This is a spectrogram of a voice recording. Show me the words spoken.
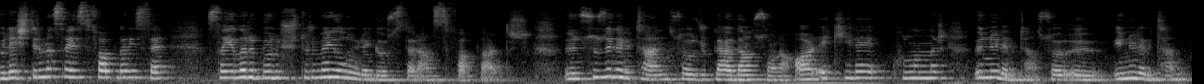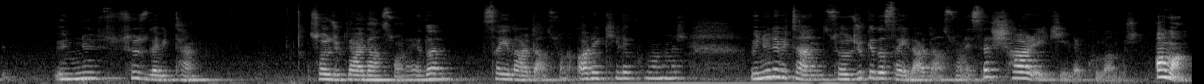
Üleştirme sayı sıfatları ise sayıları bölüştürme yoluyla gösteren sıfatlardır. Ünsüz ile biten sözcüklerden sonra ar ekiyle kullanılır. Ünlüyle biten, ünlüyle biten ünlüsüzle biten sözcüklerden sonra ya da sayılardan sonra ar ekiyle kullanılır. Ünlüyle biten sözcük ya da sayılardan sonra ise şar ekiyle kullanılır. Ama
